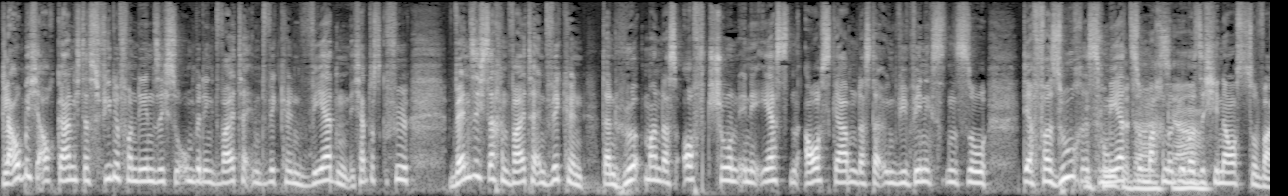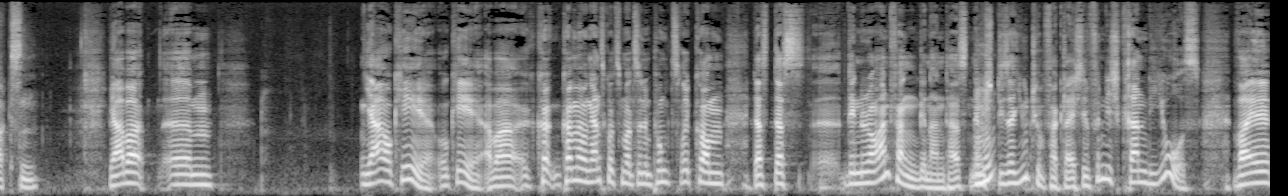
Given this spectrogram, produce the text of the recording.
glaube ich auch gar nicht, dass viele von denen sich so unbedingt weiterentwickeln werden. Ich habe das Gefühl, wenn sich Sachen weiterentwickeln, dann hört man das oft schon in den ersten Ausgaben, dass da irgendwie wenigstens so der Versuch ist, mehr zu machen ist, und ja. über sich hinauszuwachsen. Ja, aber ähm, ja, okay, okay. Aber können, wir mal ganz kurz mal zu dem Punkt zurückkommen, dass das, äh, den du am Anfang genannt hast, nämlich dieser YouTube-Vergleich, den finde ich grandios, weil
